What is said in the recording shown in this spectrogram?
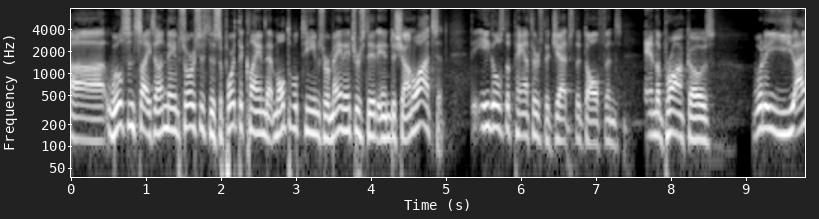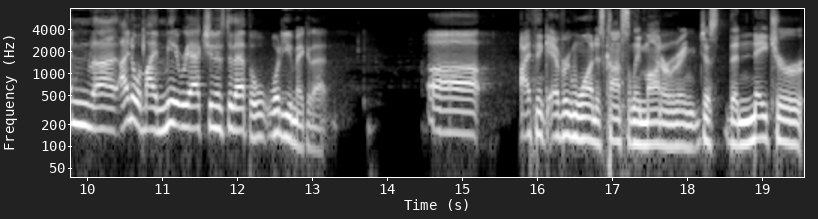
Uh, Wilson cites unnamed sources to support the claim that multiple teams remain interested in Deshaun Watson. The Eagles, the Panthers, the Jets, the Dolphins, and the Broncos. What do you? I uh, I know what my immediate reaction is to that, but what do you make of that? Uh, I think everyone is constantly monitoring just the nature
